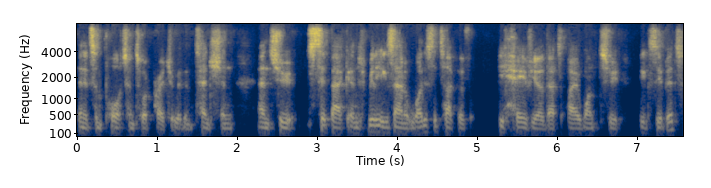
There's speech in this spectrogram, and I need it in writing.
then it's important to approach it with intention and to sit back and really examine what is the type of behavior that I want to exhibit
